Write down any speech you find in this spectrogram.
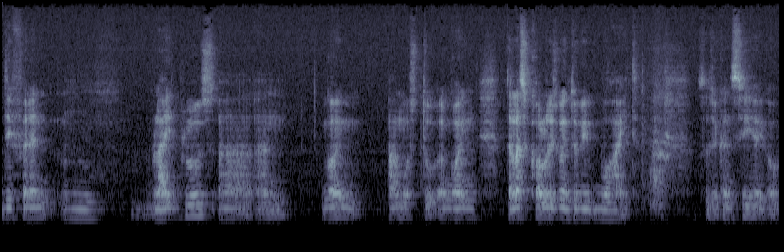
different um, light blues uh, and going almost to I'm going the last color is going to be white. So as you can see I go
